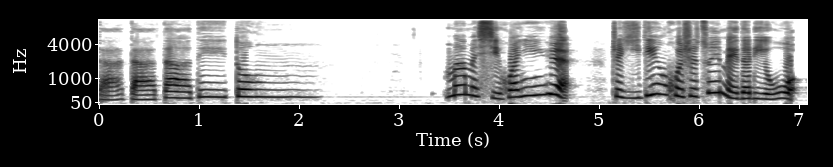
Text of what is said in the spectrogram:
哒哒哒滴咚，妈妈喜欢音乐，这一定会是最美的礼物。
